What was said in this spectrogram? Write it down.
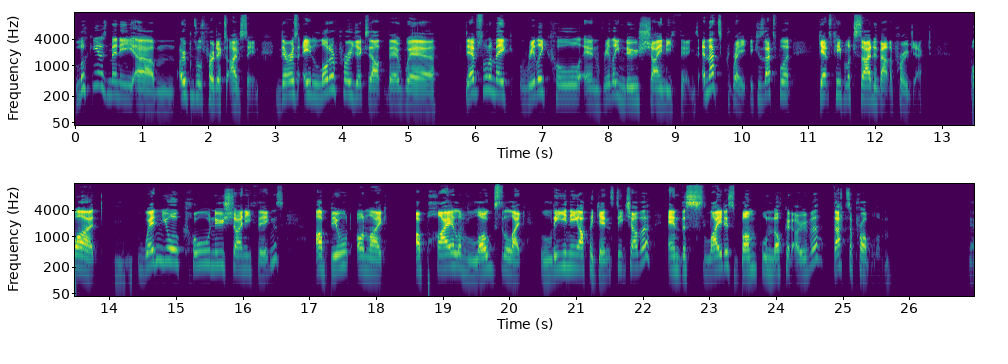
looking at as many um open source projects I've seen, there is a lot of projects out there where devs want to make really cool and really new shiny things. And that's great because that's what gets people excited about the project. But when your cool new shiny things are built on like a pile of logs that are like leaning up against each other and the slightest bump will knock it over, that's a problem. Yeah.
